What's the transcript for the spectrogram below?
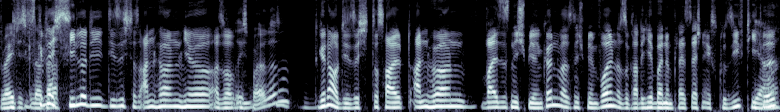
Rage ist es genau gibt echt das. viele, die, die sich das anhören hier, also ich spoilern lassen? genau, die sich das halt anhören, weil sie es nicht spielen können, weil sie es nicht spielen wollen. Also gerade hier bei einem PlayStation-Exklusivtitel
